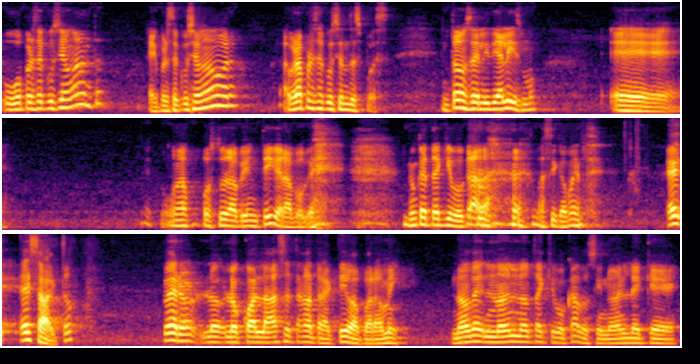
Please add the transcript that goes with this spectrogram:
hubo persecución antes, hay persecución ahora, habrá persecución después. Entonces el idealismo, eh, una postura bien tigra porque nunca está equivocada, básicamente. E, exacto. Pero lo, cual la hace tan atractiva para mí. No, de, no el no está equivocado, sino el de que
